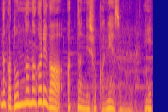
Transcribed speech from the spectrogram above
なんかどんな流れがあったんでしょうかね、その。うんえっ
